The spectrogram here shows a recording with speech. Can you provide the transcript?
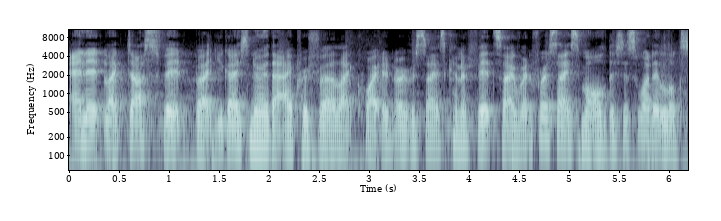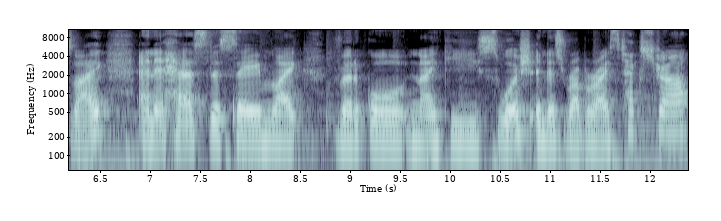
and it like does fit, but you guys know that I prefer like quite an oversized kind of fit. So I went for a size small. This is what it looks like. And it has the same like vertical Nike swoosh in this rubberized texture.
